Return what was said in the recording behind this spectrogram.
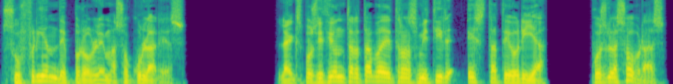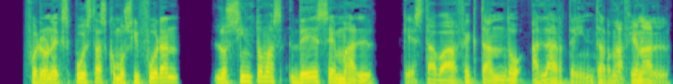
sufrían de problemas oculares. La exposición trataba de transmitir esta teoría, pues las obras fueron expuestas como si fueran los síntomas de ese mal que estaba afectando al arte internacional.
